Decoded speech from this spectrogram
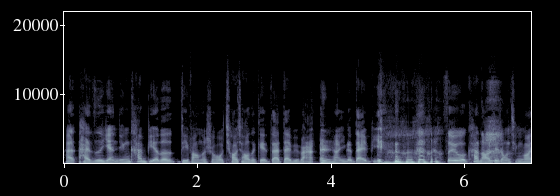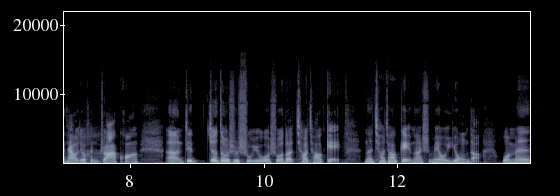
孩孩子眼睛看别的地方的时候，悄悄的给在代币板上摁上一个代币。所以我看到这种情况下，我就很抓狂。嗯，这这都是属于我说的悄悄给。那悄悄给呢是没有用的。我们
